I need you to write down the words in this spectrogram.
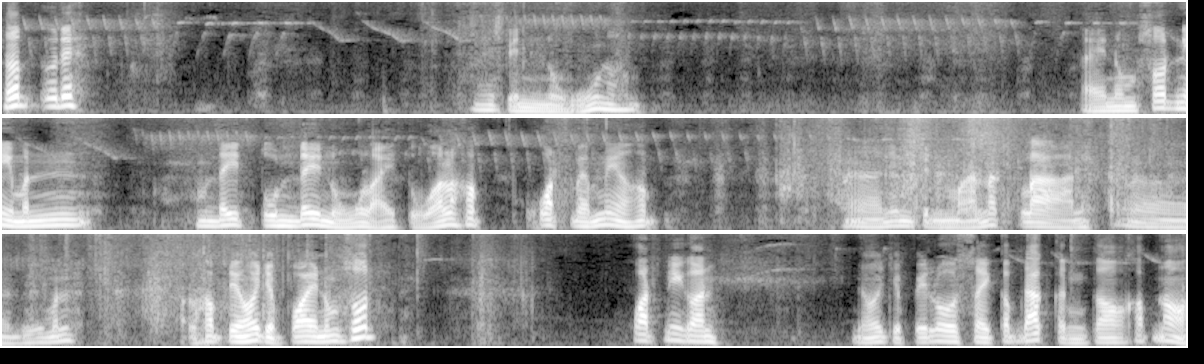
สดดูดิไม่เป็นหนูนะครับแต่ไอ้นมสดนี่มันมันได้ตุนได้หนูหลายตัวแล้วครับควัดแบบนี้ครับอ่านี่มันเป็นหมานักล่านี่อ่าดูมันครับเดี๋ยวเราจะปล่อยนมสดควัดนี่ก่อนเดี๋ยวจะไปโรยใส่กับดักกันต่อครับเนาะ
